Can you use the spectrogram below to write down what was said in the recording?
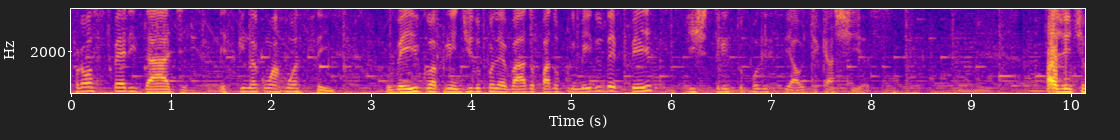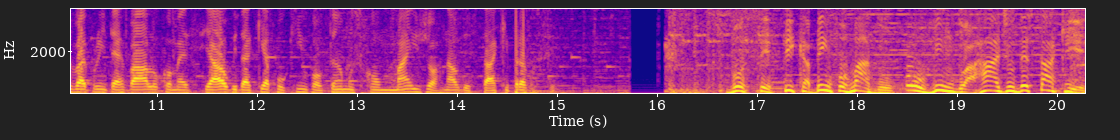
Prosperidade, esquina com a Rua 6. O veículo apreendido foi levado para o primeiro DP, Distrito Policial de Caxias. A gente vai para o intervalo comercial e daqui a pouquinho voltamos com mais Jornal Destaque para você. Você fica bem informado ouvindo a Rádio Destaque.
